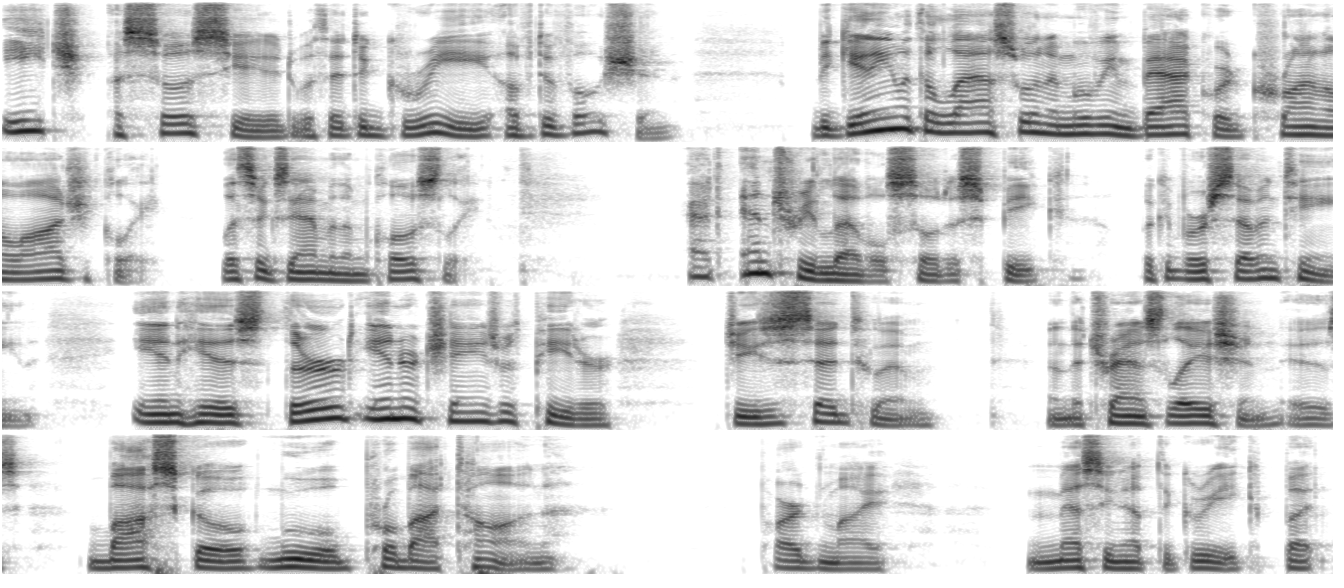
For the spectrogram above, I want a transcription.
each associated with a degree of devotion. Beginning with the last one and moving backward chronologically, let's examine them closely. At entry level, so to speak, look at verse 17. In his third interchange with Peter, Jesus said to him, and the translation is Bosco mu probaton. Pardon my messing up the Greek, but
